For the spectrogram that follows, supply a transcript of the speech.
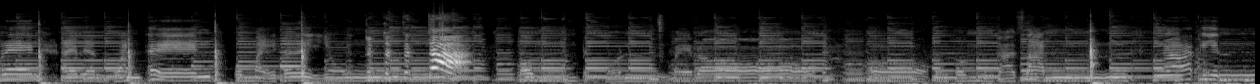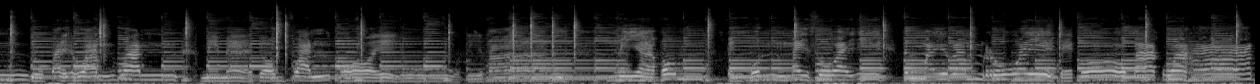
แรงไอเรื่องควันแทง ผมไม่เคยยุ่งจ้าผมเป็นคนไม่รอคอของผมกะสันงากินอยู่ไปวันวันๆมีแม่จอมฟันคอยอยู่ที่บ้านเมียผมเป็นคนไม่สวยถึงไม่ร่ำรวย แต่ก็ปากหวาน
